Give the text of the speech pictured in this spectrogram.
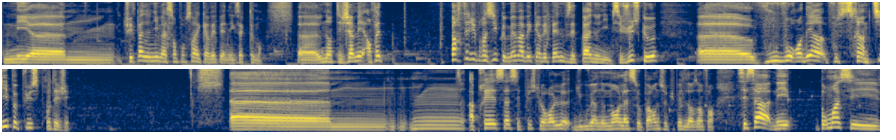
Mais euh, tu es pas anonyme à 100% avec un VPN, exactement. Euh, non, t'es jamais. En fait, partez du principe que même avec un VPN, vous n'êtes pas anonyme. C'est juste que euh, vous vous rendez, vous serez un petit peu plus protégé. après, ça, c'est plus le rôle du gouvernement. Là, c'est aux parents de s'occuper de leurs enfants. C'est ça, mais pour moi, c'est.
